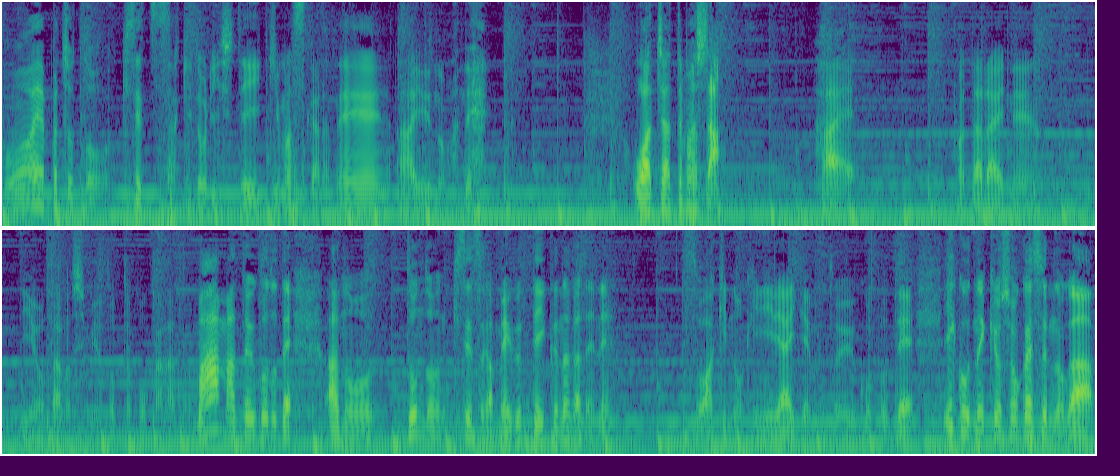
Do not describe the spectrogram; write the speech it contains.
もうやっぱちょっと季節先取りしていきますからね。ああいうのはね。終わっちゃってました。はい。また来年にお楽しみを取っておこうかなと。まあまあということであのどんどん季節が巡っていく中でねそう秋のお気に入りアイテムということで1個ね今日紹介するのが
